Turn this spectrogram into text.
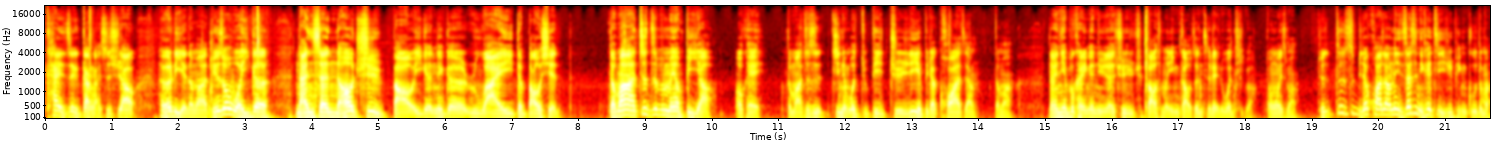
开的这个杠杆是需要合理的吗？比如说我一个男生，然后去保一个那个乳癌的保险，懂吗？这这不没有必要，OK，懂吗？就是今年我就比举例也比较夸张，懂吗？那你也不可能一个女的去去保什么隐睾症之类的问题吧？懂我意思吗？就是这是比较夸张的例子，但是你可以自己去评估的吗？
